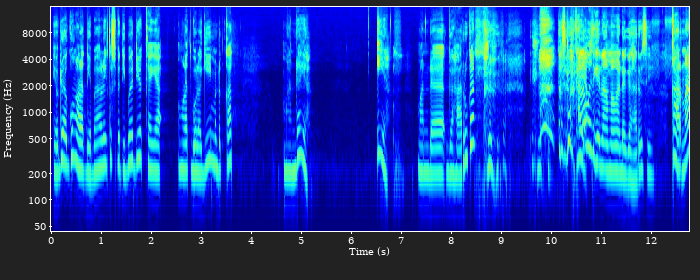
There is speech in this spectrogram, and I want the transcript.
ya udah gue ngeliat dia balik. Terus tiba-tiba dia kayak ngeliat gue lagi mendekat. Manda ya? Iya. Manda Gaharu kan terus gue kayak Kalau masih nama sih. karena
